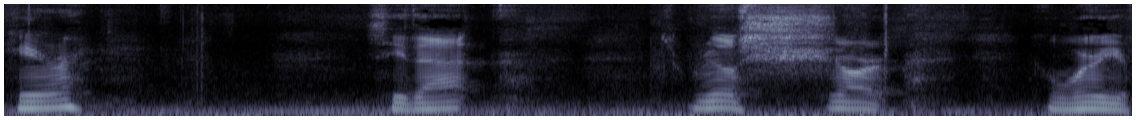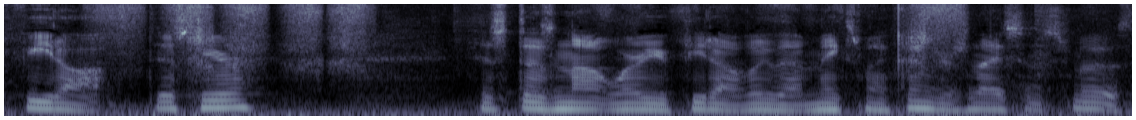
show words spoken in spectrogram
Here, see that? It's real sharp wear your feet off. This here, this does not wear your feet off. Look at that, makes my fingers nice and smooth.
